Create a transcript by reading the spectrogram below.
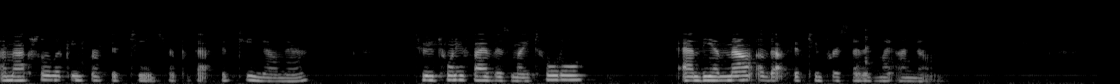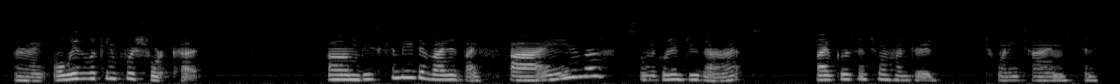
I'm actually looking for 15. So I put that 15 down there. 225 is my total and the amount of that 15% is my unknown. Alright, always looking for shortcuts. Um, these can be divided by 5, so I'm going to go ahead and do that. 5 goes into 100 20 times, and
